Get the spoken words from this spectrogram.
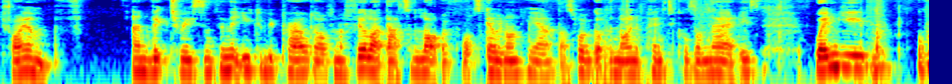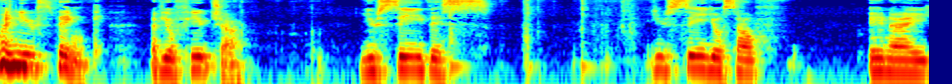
Triumph and victory, something that you can be proud of. And I feel like that's a lot of what's going on here. That's why we've got the Nine of Pentacles on there. Is when you when you think of your future, you see this. You see yourself in a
